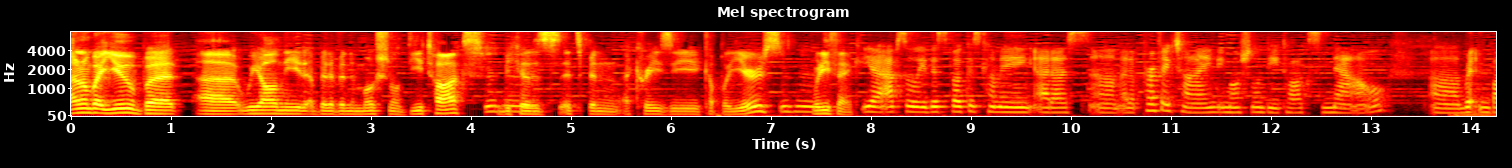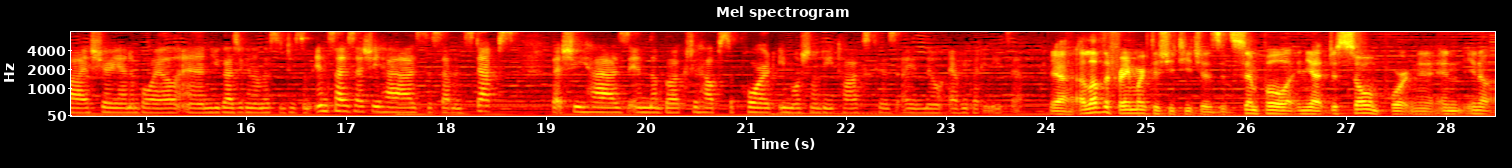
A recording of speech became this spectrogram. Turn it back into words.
I don't know about you, but uh, we all need a bit of an emotional detox Mhm. because it's been a crazy couple of years. Mhm. What do you think? Yeah, absolutely. This book is coming at us um, at a perfect time, Emotional Detox Now, uh, written by Sherianna Boyle. And you guys are going to listen to some insights that she has, the seven steps that she has in the book to help support emotional detox because I know everybody needs it. Yeah, I love the framework that she teaches. It's simple and yet just so important. And, and, you know,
